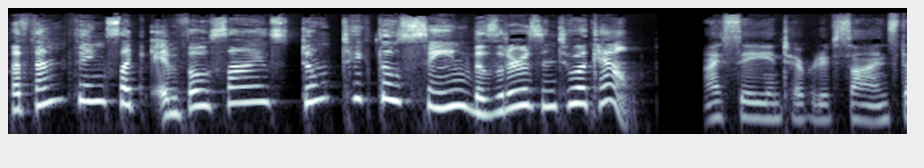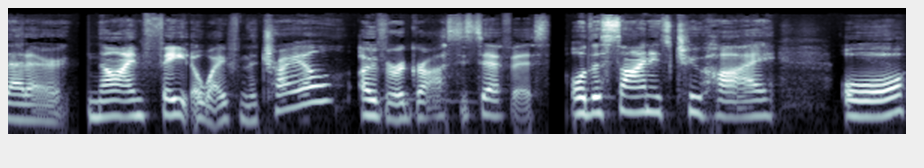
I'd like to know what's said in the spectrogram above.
but then things like info signs don't take those same visitors into account. I see interpretive signs that are nine feet away from the trail over a grassy surface, or the sign is too high, or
